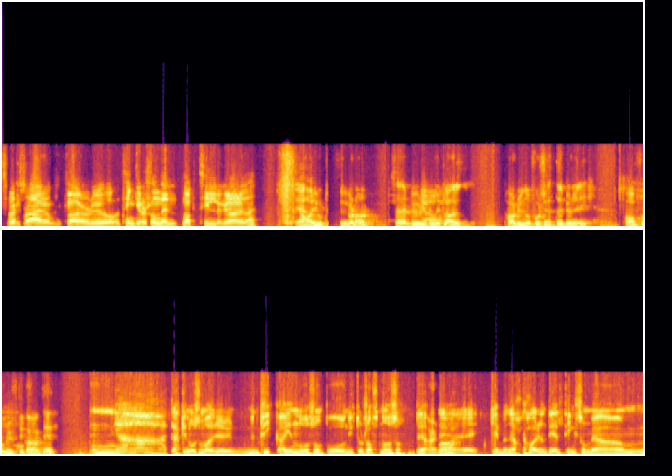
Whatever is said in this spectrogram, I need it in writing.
spørsmålet er om klarer du å tenke rasjonelt nok til å klare det? Jeg har gjort det før, da, så jeg burde Ja. kunne klare det. Har du noe forsetter, Bjørn Erik? Av fornuftig karakter? Nja, det er ikke noe som har tikka inn nå sånn på nyttårsaften, altså. Det er det ja. ikke. Men jeg har en del ting som, jeg,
